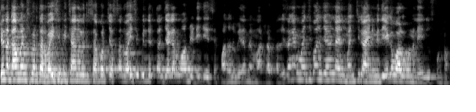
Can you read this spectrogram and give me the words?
కింద కామెంట్స్ పెడతారు. వైసీపీ ఛానల్కి సపోర్ట్ చేస్తాను వైసీపీని తిడతాను. జగన్మోహన్ రెడ్డి చేసే పనుల మీద మేము మాట్లాడతాం. నిజంగా మంచి పనులు చేయండి. ఆయన మంచిగా ఆయన మీద ఏగ వాళ్ళకుండా నేను చూసుకుంటాం.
